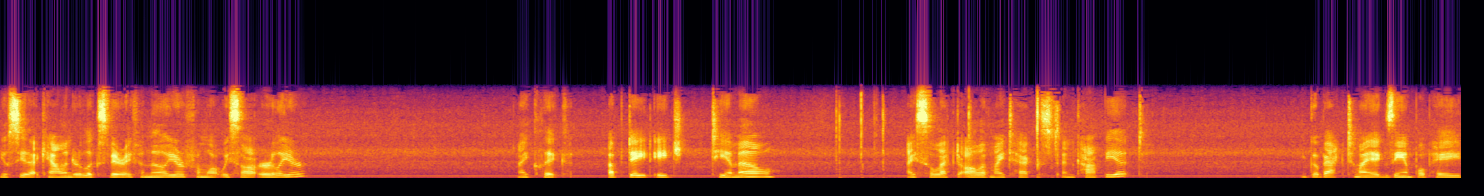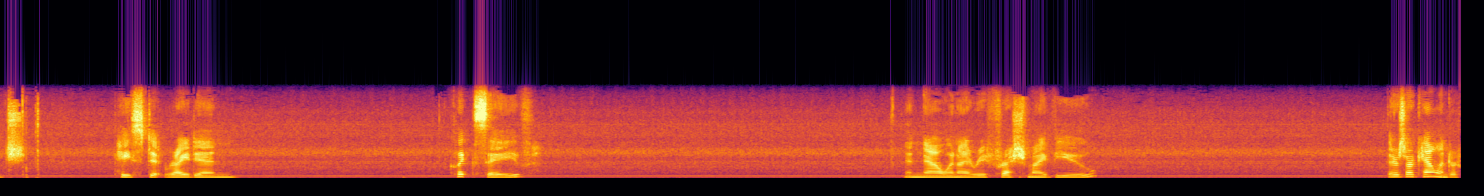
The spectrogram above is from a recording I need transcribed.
You'll see that calendar looks very familiar from what we saw earlier. I click Update HTML. I select all of my text and copy it. I go back to my example page paste it right in, click Save, and now when I refresh my view, there's our calendar.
